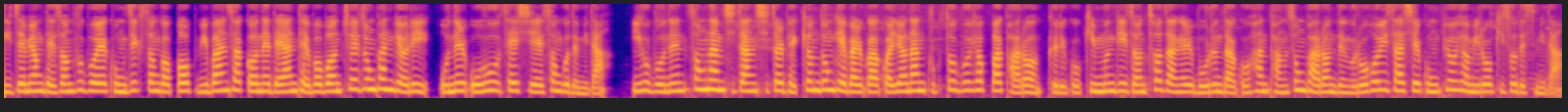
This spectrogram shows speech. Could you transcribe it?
이재명 대선 후보의 공직선거법 위반 사건에 대한 대법원 최종 판결이 오늘 오후 3시에 선고됩니다. 이 후보는 성남시장 시절 백현동 개발과 관련한 국토부 협박 발언 그리고 김문기 전 처장을 모른다고 한 방송 발언 등으로 허위사실 공표 혐의로 기소됐습니다.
